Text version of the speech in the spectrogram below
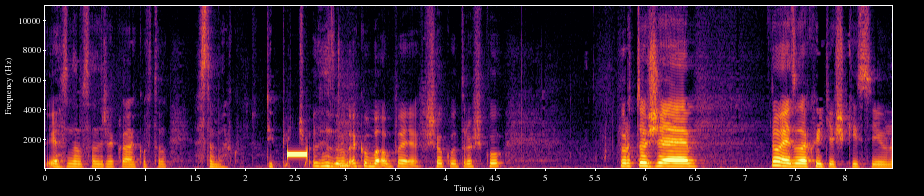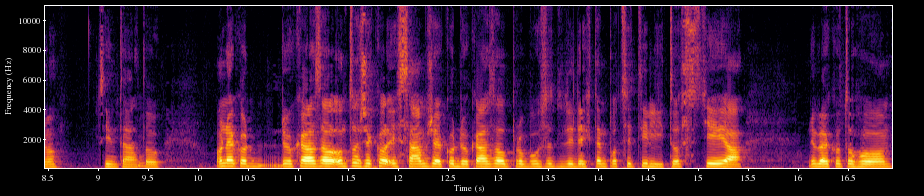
já jsem tam samozřejmě řekla jako v tom, já jsem tam jako, ty pičo, jsem jako byla úplně v šoku trošku, protože, no je to takový těžký s ním, no, s tím tátou. On jako dokázal, on to řekl i sám, že jako dokázal probouzet v lidech ten pocit té lítosti a nebo jako toho,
